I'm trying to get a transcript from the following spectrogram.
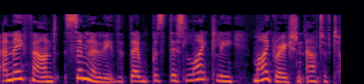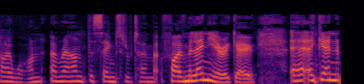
and they found similarly that there was this likely migration out of Taiwan around the same sort of time, about five millennia ago. Uh, again,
